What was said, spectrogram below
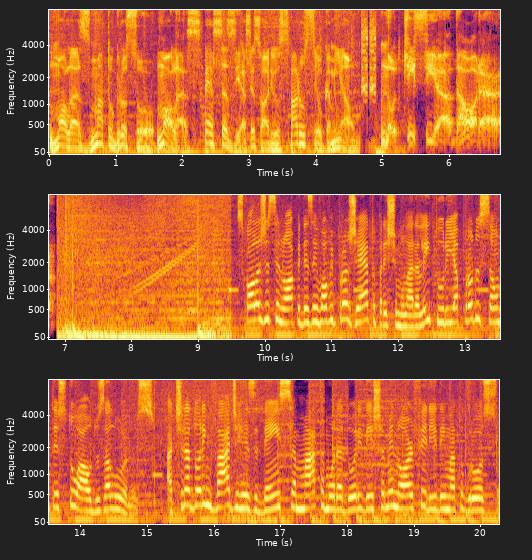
Molas Mato Grosso. Molas, peças e acessórios para o seu caminhão. Notícia da hora. Escolas de Sinop desenvolve projeto para estimular a leitura e a produção textual dos alunos. Atirador invade residência, mata morador e deixa menor ferida em Mato Grosso.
